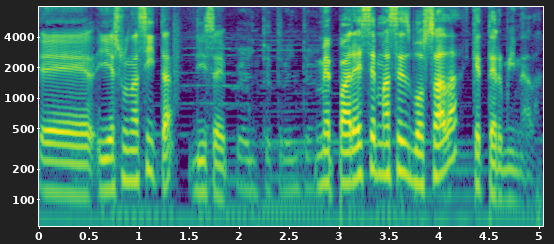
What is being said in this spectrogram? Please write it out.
eh, y es una cita, dice, 20, 30. me parece más esbozada que terminada.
